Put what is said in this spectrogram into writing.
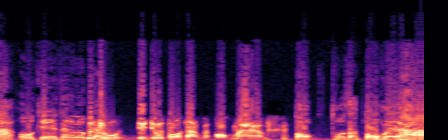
นะโอเคทั้งเรากลับอยู่ๆอยู่ๆโทรศัพท์ก็ตกมาครับ ตกโทรศัพท์ตกเลยฮะ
